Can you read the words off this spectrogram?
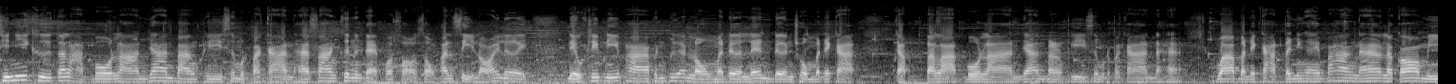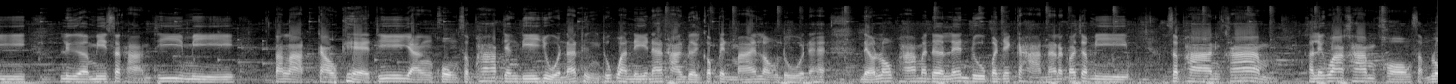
ที่นี่คือตลาดโบราณย่านบางพลีสมุทรปราการฮะสร้างขึ้นตั้งแต่พศ 2400 เลย เดี๋ยวคลิปนี้พาเพื่อนๆลงมาเดินเล่นเดินชมบรรยากาศกับตลาดโบราณย่านบางพลีสมุทรปราการนะฮะว่าบรรยากาศเป็นยังไงบ้างนะ แล้วก็มีเรือมีสถานที่มีตลาดเก่าแก่ที่ยังคงสภาพยังดีอยู่นะถึงทุกวันนี้นะทางเดินก็เป็นไม้ลองดูนะฮะเดี๋ยวลองพามาเดินเล่นดูบรรยากาศนะแล้วก็จะมีสะพานข้าม เขาเรียกว่าข้ามคลองสำโร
